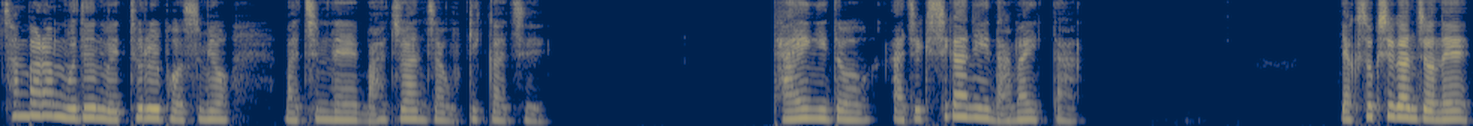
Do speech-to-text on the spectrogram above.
찬바람 묻은 외투를 벗으며 마침내 마주 앉아 웃기까지. 다행히도 아직 시간이 남아있다. 약속 시간 전에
